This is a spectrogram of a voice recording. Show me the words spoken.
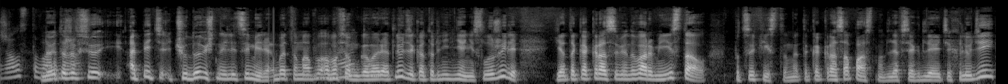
пожалуйста, в Но это же все опять чудовищное лицемерие. Об этом об- обо всем это- говорят люди, которые ни дня не служили. Я-то как раз именно в армии и стал пацифистом. Это как раз опасно для всех, для этих людей,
